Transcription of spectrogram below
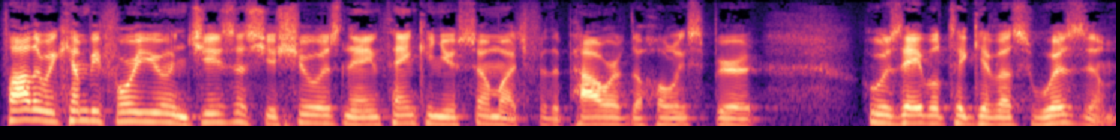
Father, we come before you in Jesus Yeshua's name, thanking you so much for the power of the Holy Spirit who is able to give us wisdom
